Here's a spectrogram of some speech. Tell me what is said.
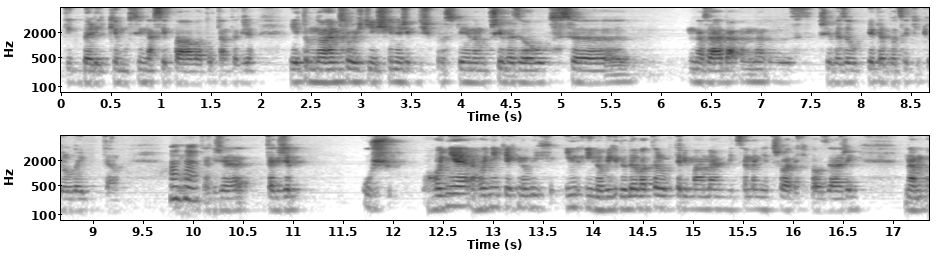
ty belíky, musí nasypávat to tam, takže je to mnohem složitější, než když prostě jenom přivezou z, na záda, na, přivezou 25 kg pytel. Mm-hmm. Takže, takže už hodně, hodně těch nových, i, i nových dodavatelů, který máme víceméně třeba teďka od září, nám,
